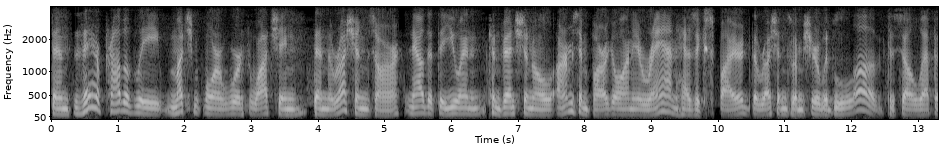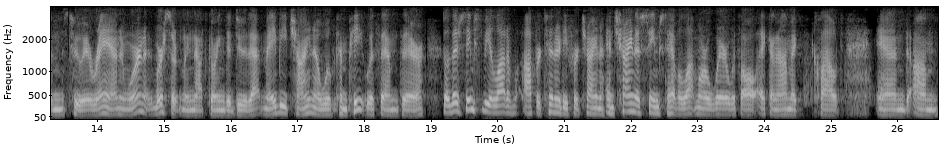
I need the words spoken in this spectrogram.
then they're probably much more worth watching than the Russians are. Now that the UN conventional arms embargo on Iran has expired, the Russians, I'm sure, would love to sell weapons to Iran, and we're, we're certainly not going to do that. Maybe China will compete with them there. So there seems to be a lot of opportunity for China, and China seems to have a lot more wherewithal, economic clout, and um,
